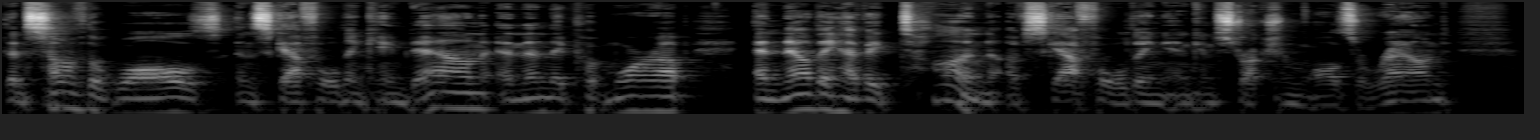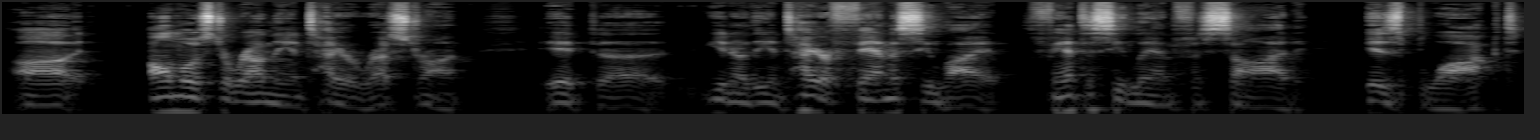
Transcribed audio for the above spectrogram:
Then some of the walls and scaffolding came down, and then they put more up. And now they have a ton of scaffolding and construction walls around, uh, almost around the entire restaurant. It, uh, you know, the entire fantasy light, Fantasyland facade is blocked.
